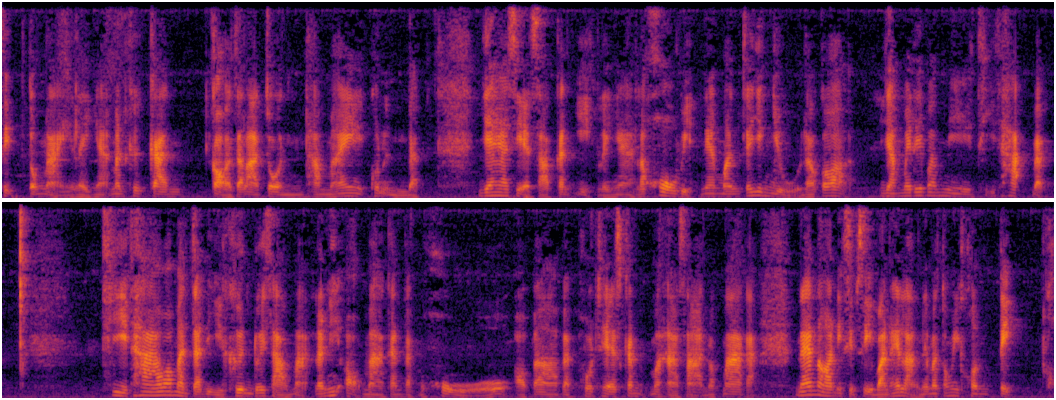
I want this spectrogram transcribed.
สิทธิ์ตรงไหนอะไรเงี้ยมันคือการก่อจลาจลทำให้คนอื่นแบบ แย่เสียทรัพย์กันอีกอะไรเงี้ยแล้วโควิดเนี่ยมันก็ยังอยู่แล้วก็ยังไม่ได้ว่ามีทีท่าแบบ ทีท่าว่ามันจะดีขึ้นด้วยซ้ำอะแล้วนี่ออกมากันแบบโอ้โหออกมาแบบโปรเทสกันมหาศาลมากๆอะแน่นอนอีก 14 วันให้หลังเนี่ยมันต้องมีคนติดโค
